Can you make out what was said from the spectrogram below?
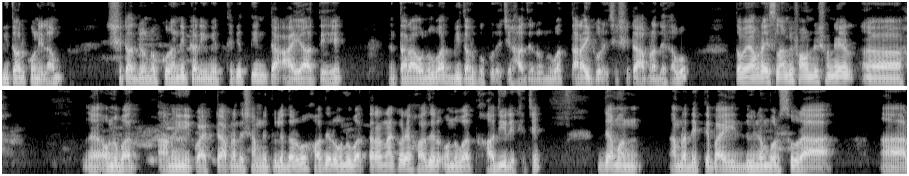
বিতর্ক নিলাম, সেটার জন্য কোরআনিক কারিমের থেকে তিনটা আয়াতে তারা অনুবাদ বিতর্ক করেছে, হাজের অনুবাদ তারাই করেছে, সেটা আমরা দেখাবো। তবে আমরা ইসলামী ফাউন্ডেশনের অনুবাদ আমি কয়েকটা আপনাদের সামনে তুলে ধরবো। হজের অনুবাদ তারা না করে, হজের অনুবাদ হজই রেখেছে। যেমন আমরা দেখতে পাই দুই নম্বর সুরা আর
